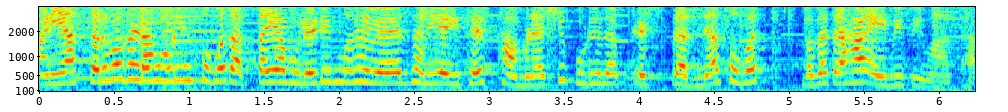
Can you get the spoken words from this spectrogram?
आणि या सर्व घडामोडींसोबत आता या बुलेटिनमध्ये वेळ झाली आहे इथेच थांबण्याची पुढील अपडेट्स प्रज्ञासोबत. बघत रहा एबीपी माझा.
